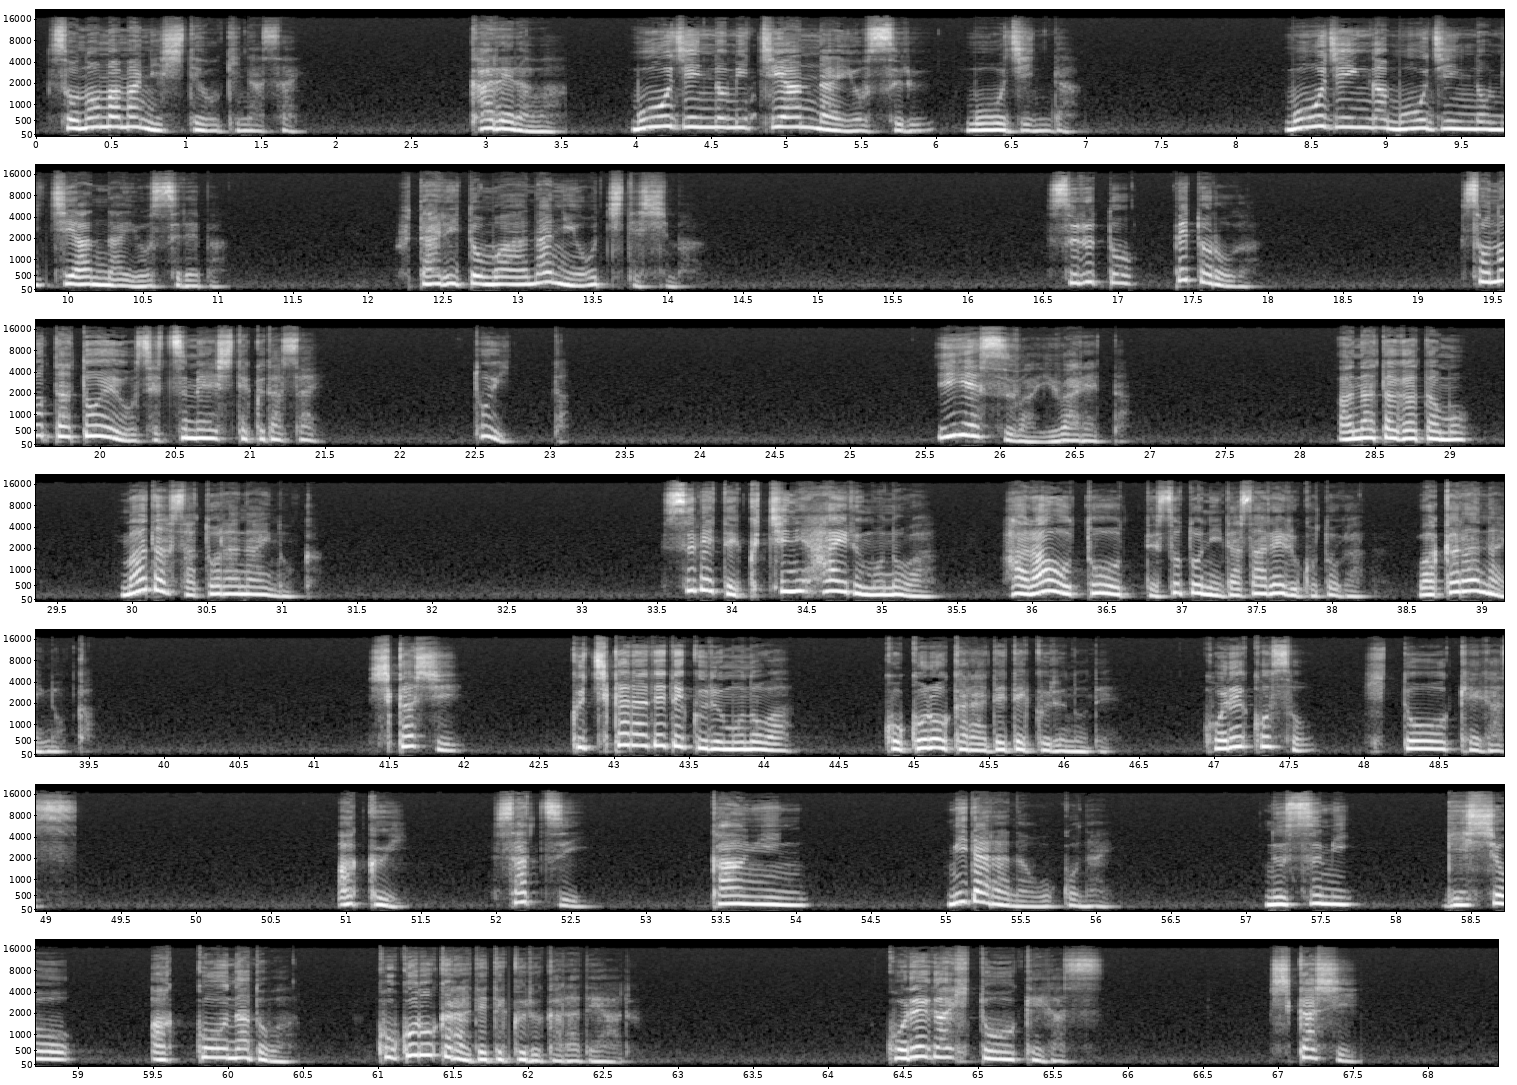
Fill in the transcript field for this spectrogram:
そのままにしておきなさい。彼らは盲人の道案内をする盲人だ。盲人が盲人の道案内をすれば二人とも穴に落ちてしまう。するとペトロが「その例えを説明してください」と言った。イエスは言われた「あなた方もまだ悟らないのか？すべて口に入るものは腹を通って外に出されることがわからないのか？しかし口から出てくるものは心から出てくるのでこれこそ人を汚す。悪意殺意姦淫みだらな行い盗み偽証悪行などは心から出てくるからである。これが人を汚す。しかし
